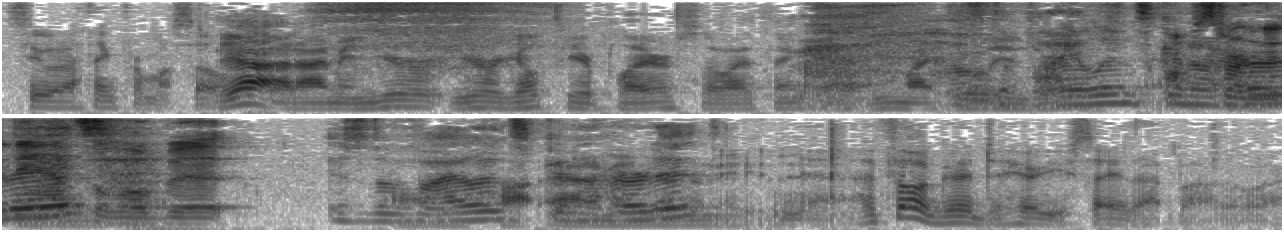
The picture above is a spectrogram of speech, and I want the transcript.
see what I think for myself. Yeah, and I mean, you're you're a guiltier player, so I think you might really. enjoy it. violence going to I'm starting to dance it? a little bit. Is the violence gonna hurt it? Yeah, it felt good to hear you say that. By the way,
